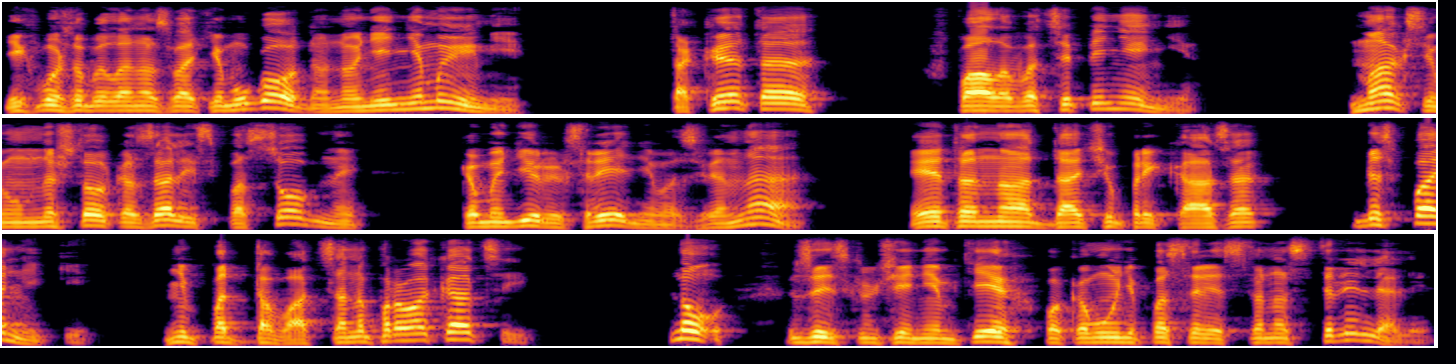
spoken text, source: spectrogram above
их можно было назвать кем угодно, но не немыми, так это впало в оцепенение. Максимум, на что оказались способны командиры среднего звена, это на отдачу приказа без паники, не поддаваться на провокации. Ну, за исключением тех, по кому непосредственно стреляли.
